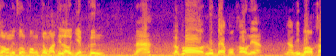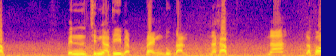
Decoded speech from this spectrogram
ส่องในส่วนของจังหวะที่เราเหยียบขึ้นนะ แล้วก็รูปแบบของเขาเนี่ยอย่างที่บอกครับ เป็นชิ้นงานที่แบบแกร่งดุดันนะครับนะแล้วก็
